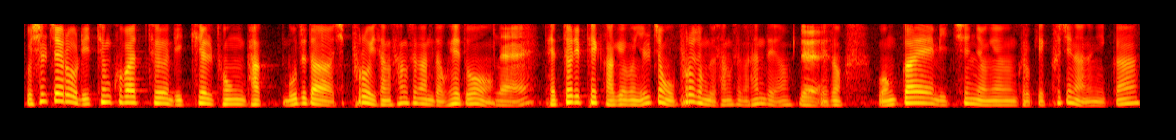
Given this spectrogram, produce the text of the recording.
또 실제로 리튬, 코발트, 니켈, 동박 모두 다 10% 이상 상승한다고 해도 네. 배터리 팩 가격은 1.5% 정도 상승을 한대요. 네. 그래서 원가에 미친 영향은 그렇게 크진 않으니까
